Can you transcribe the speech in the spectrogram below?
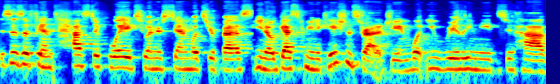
this is a fantastic way to understand what's your best you know guest communication strategy and what you really need to have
